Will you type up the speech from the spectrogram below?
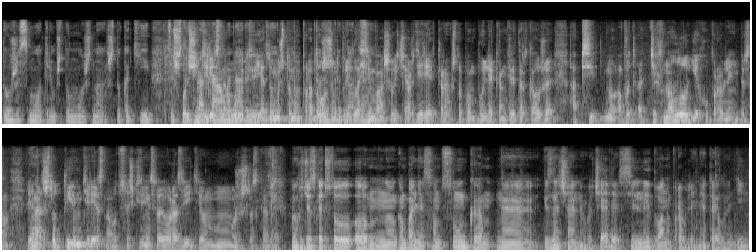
тоже смотрим, что можно, что какие существуют Очень интересно программы на будет, рынке. я думаю, что мы продолжим, пригласим вашего HR-директора, чтобы он более конкретно сказал уже о, пси- ну, о вот о технологиях управления персоналом. Ренат, что ты интересно вот с точки зрения своего развития можешь рассказать? Ну, хочу сказать, что эм, компания Samsung э, изначально в HR сильны два направления. Это L&D,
